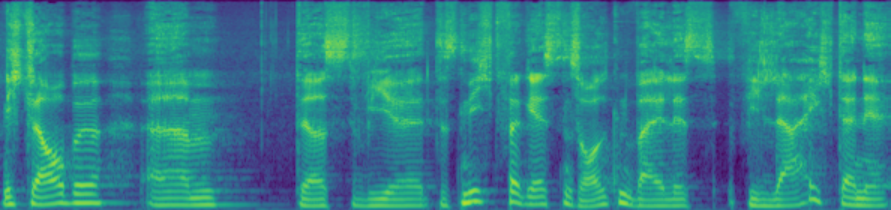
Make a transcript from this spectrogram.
Und ich glaube, ähm, dass wir das nicht vergessen sollten, weil es vielleicht eine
